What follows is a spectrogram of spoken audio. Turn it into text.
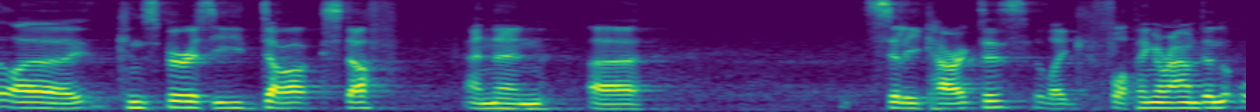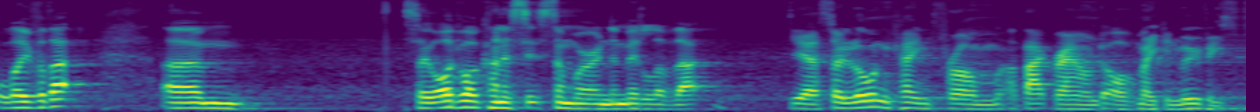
uh, conspiracy dark stuff, and then uh, silly characters like flopping around and all over that. Um, so Oddworld kind of sits somewhere in the middle of that. Yeah, so Lorne came from a background of making movies.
